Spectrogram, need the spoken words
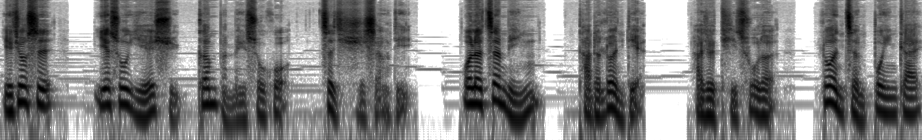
也就是耶稣也许根本没说过自己是上帝。为了证明他的论点，他就提出了论证不应该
